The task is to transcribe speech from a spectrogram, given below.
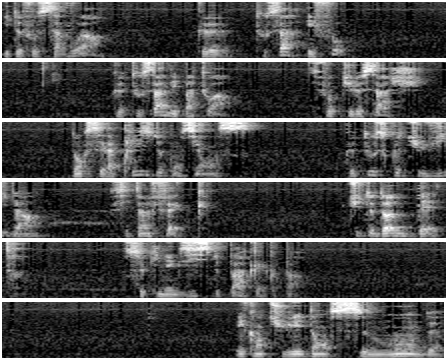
il te faut savoir que tout ça est faux, que tout ça n'est pas toi. Il faut que tu le saches. Donc c'est la prise de conscience tout ce que tu vis là, c'est un fake. Tu te donnes d'être ce qui n'existe pas quelque part. Et quand tu es dans ce monde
